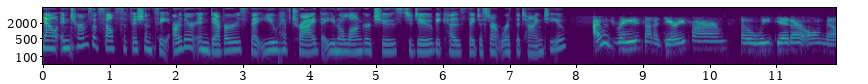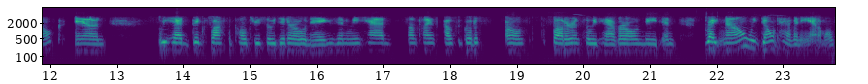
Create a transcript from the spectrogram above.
Now, in terms of self sufficiency, are there endeavors that you have tried that you no longer choose to do because they just aren't worth the time to you? I was raised on a dairy farm, so we did our own milk and we had big flocks of poultry, so we did our own eggs, and we had sometimes cows would go to our own slaughter, and so we'd have our own meat. And right now, we don't have any animals,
